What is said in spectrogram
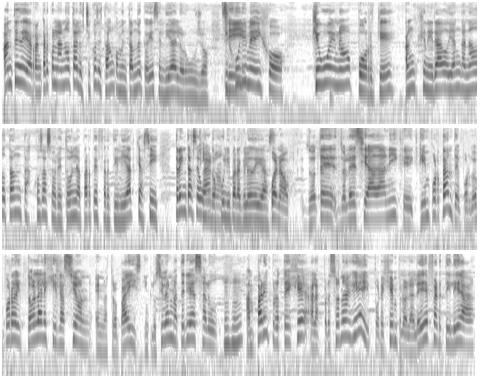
antes de arrancar con la nota, los chicos estaban comentando que hoy es el Día del Orgullo. Y Juli me dijo... Qué bueno porque han generado y han ganado tantas cosas, sobre todo en la parte de fertilidad, que así, 30 segundos, Juli, para que lo digas. Bueno, yo, te, yo le decía a Dani que qué importante, porque hoy por hoy toda la legislación en nuestro país, inclusive en materia de salud, ampara y protege a las personas gay. Por ejemplo, la ley de fertilidad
